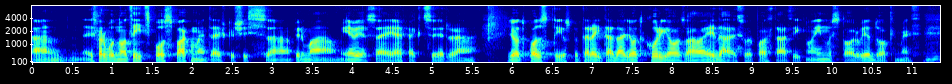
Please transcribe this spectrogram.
es varbūt no citas puses pakomentēšu, ka šis pirmā ieviesēja efekts ir ļoti pozitīvs, pat arī tādā ļoti kuriozā veidā. Es varu pastāstīt no investoru viedokļa. Mēs mm.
